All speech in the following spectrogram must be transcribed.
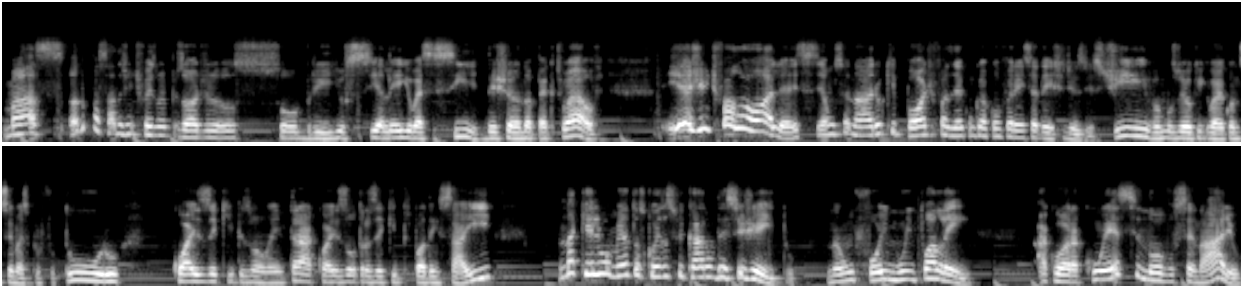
Mas ano passado a gente fez um episódio sobre o CLA e o SC deixando a Pac-12. E a gente falou: olha, esse é um cenário que pode fazer com que a conferência deixe de existir. Vamos ver o que vai acontecer mais pro futuro. Quais equipes vão entrar, quais outras equipes podem sair. Naquele momento as coisas ficaram desse jeito, não foi muito além. Agora, com esse novo cenário,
